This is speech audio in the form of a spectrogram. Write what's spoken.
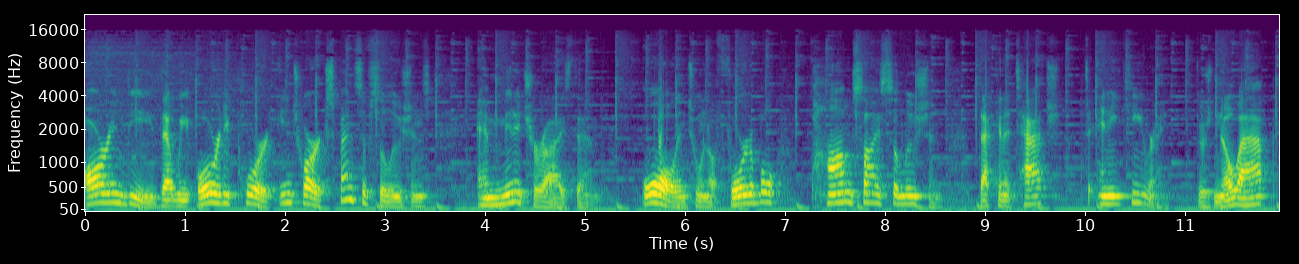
R&D that we already poured into our expensive solutions and miniaturized them all into an affordable, palm-sized solution that can attach to any keyring. There's no app,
